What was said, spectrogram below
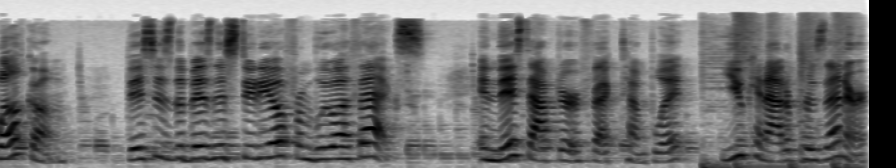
Welcome! This is the Business Studio from BlueFX. In this After Effect template, you can add a presenter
